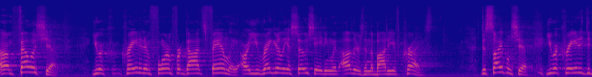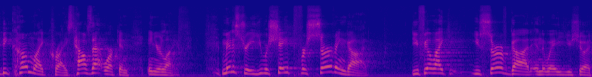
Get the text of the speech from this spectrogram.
Um, fellowship. You were created and formed for God's family. Are you regularly associating with others in the body of Christ? Discipleship. You were created to become like Christ. How's that working in your life? Ministry. You were shaped for serving God. Do you feel like you serve God in the way you should?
